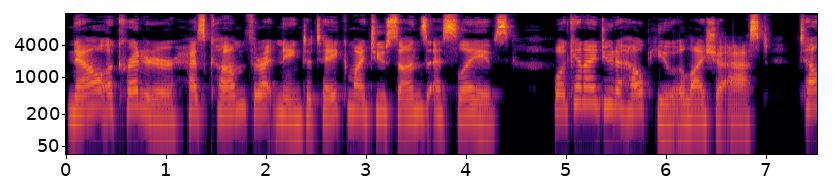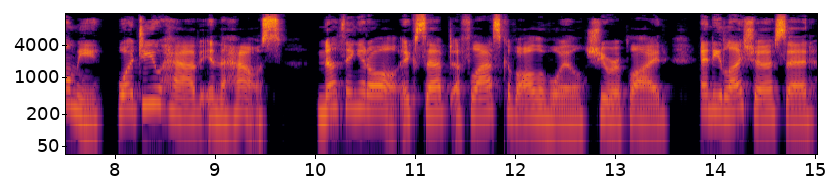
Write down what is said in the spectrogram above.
Now a creditor has come threatening to take my two sons as slaves. What can I do to help you? Elisha asked. Tell me, what do you have in the house? Nothing at all, except a flask of olive oil, she replied. And Elisha said,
